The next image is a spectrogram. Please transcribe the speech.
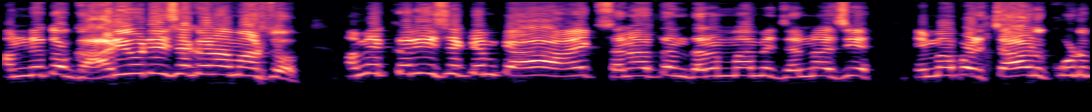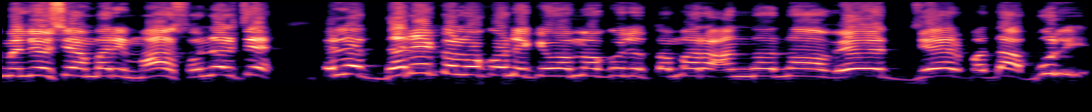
અમને તો ગાડીઓ નહીં છે ઘણા માણસો. અમે કરીએ છીએ કેમ કે આ એક સનાતન ધર્મમાં અમે જન્મા છીએ. એમાં પણ ચાણ કુળ મળ્યો છે, અમારી માં સોનલ છે. એટલે દરેક લોકોને કહેવા માંગુ છું, તમારા અંદરના વેદ, ઝેર બધા ભૂલી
